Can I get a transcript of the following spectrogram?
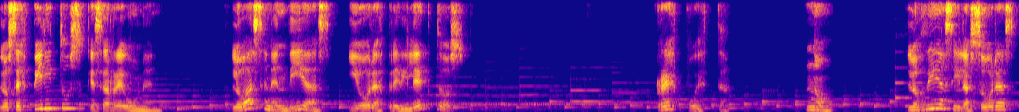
los espíritus que se reúnen, ¿lo hacen en días y horas predilectos? Respuesta. No. Los días y las horas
